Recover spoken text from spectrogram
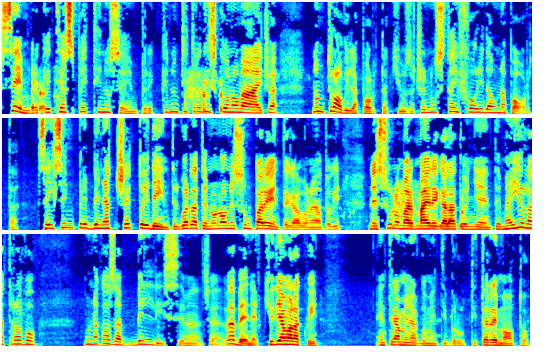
Sembra che Certo. ti aspettino sempre, che non ti tradiscono mai, cioè non trovi la porta chiusa, cioè non stai fuori da una porta, sei sempre ben accetto ed entri. Guardate, non ho nessun parente che autogrill, nessuno mi ha mai regalato niente, ma io la trovo una cosa bellissima. Cioè, va bene, chiudiamola qui. Entriamo in argomenti brutti. Terremoto.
